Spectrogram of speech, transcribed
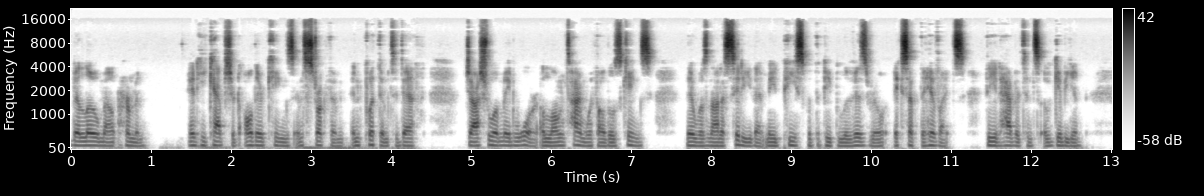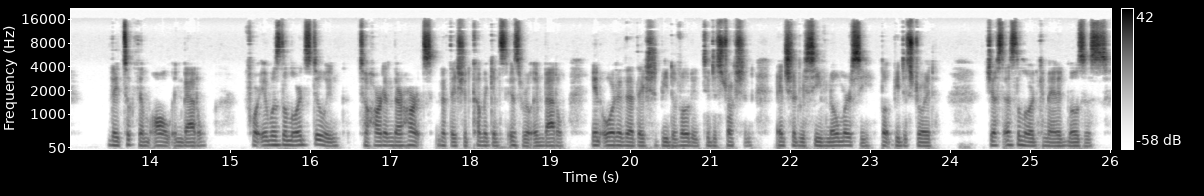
below Mount Hermon. And he captured all their kings, and struck them, and put them to death. Joshua made war a long time with all those kings. There was not a city that made peace with the people of Israel, except the Hivites, the inhabitants of Gibeon they took them all in battle. For it was the Lord's doing to harden their hearts that they should come against Israel in battle, in order that they should be devoted to destruction, and should receive no mercy, but be destroyed, just as the Lord commanded Moses.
